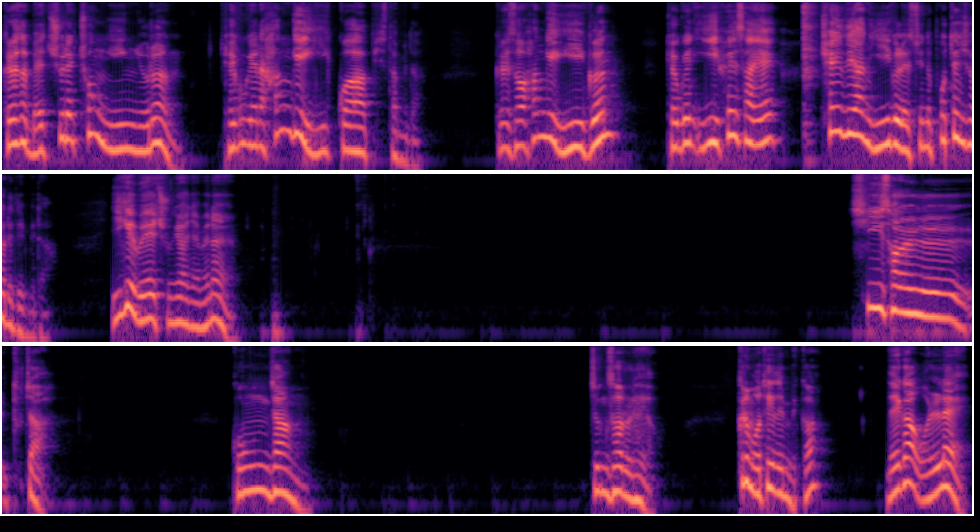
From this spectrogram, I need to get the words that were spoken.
그래서 매출액 총 이익률은 결국에는 한 개 이익과 비슷합니다. 그래서 한 개 이익은 결국엔 이 회사의 최대한 이익을 낼 수 있는 포텐셜이 됩니다. 이게 왜 중요하냐면은 시설 투자, 공장 증설을 해요. 그럼 어떻게 됩니까? 내가 원래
